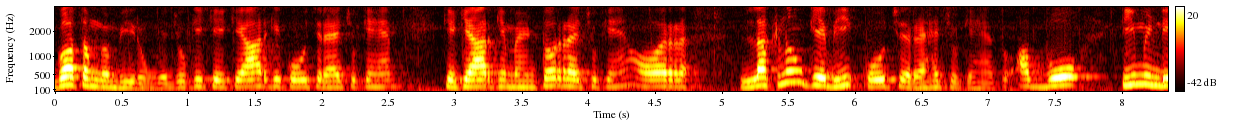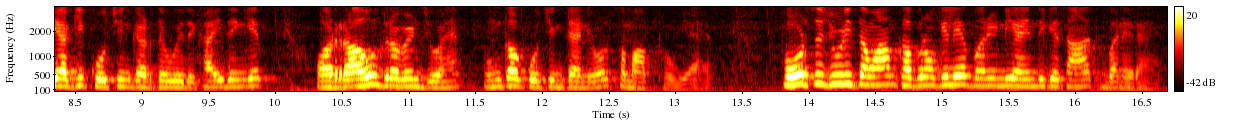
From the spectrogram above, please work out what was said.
गौतम गंभीर होंगे, जो कि के के कोच रह चुके हैं के के मेंटोर रह चुके हैं और लखनऊ के भी कोच रह चुके हैं। तो अब वो टीम इंडिया की कोचिंग करते हुए दिखाई देंगे। और राहुल द्रविड़ जो है, उनका कोचिंग टेन्योर समाप्त हो गया है। स्पोर्ट्स से जुड़ी तमाम खबरों के लिए वन इंडिया हिंदी के साथ बने रहें।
